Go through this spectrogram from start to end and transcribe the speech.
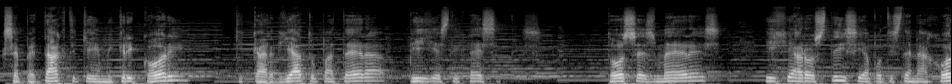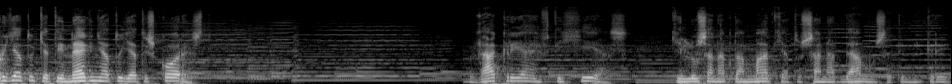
ξεπετάχτηκε η μικρή κόρη και η καρδιά του πατέρα πήγε στη θέση της. Τόσες μέρες είχε αρρωστήσει από τη στεναχώρια του και την έγνοια του για τις κόρες του. Δάκρυα ευτυχίας κυλούσαν από τα μάτια του σαν αντάμωσε τη μικρή.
